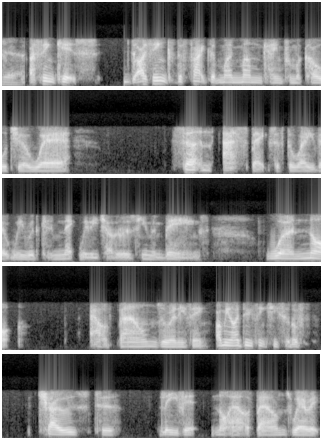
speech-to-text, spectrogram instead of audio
Yeah. I think it's. I think the fact that my mum came from a culture where certain aspects of the way that we would connect with each other as human beings were not out of bounds or anything. I mean, I do think she sort of chose to leave it not out of bounds where it,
